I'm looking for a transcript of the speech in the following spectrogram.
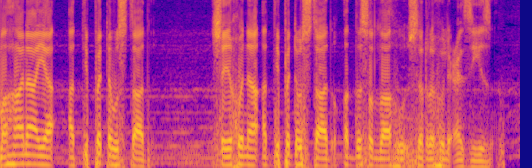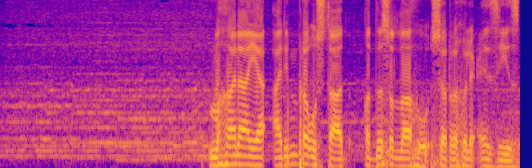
മഹാനായ അത്തിപ്പറ്റ ഉസ്താദ് ഷെയ്ഖുന അത്തിപ്പറ്റ ഉസ്താദ് ഖദ്ദസല്ലാഹു സറഹുൽ അസീസ് മഹാനായ അരിമ്പ്ര ഉസ്താദ് ഖദ്ദസല്ലാഹു ഷറഹുൽ അസീസ്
